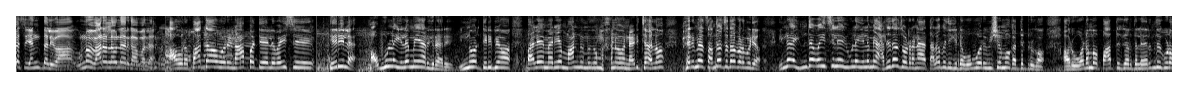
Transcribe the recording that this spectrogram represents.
ஆல்வேஸ் யங் தெளிவா இன்னும் வேற லெவல்ல இருக்காப்பல அவரை பார்த்தா ஒரு நாற்பத்தேழு வயசு தெரியல. அவ்வளோ இளமையாக இருக்கிறாரு. இன்னொரு திருப்பியும் பழைய மாதிரியே மாண்புமிகுமானவன் நடித்தாலும் பெருமையாக சந்தோஷத்தை பட முடியும். இன்னும் இந்த வயசுல இவ்வளோ இளமையாக அதுதான் சொல்கிறேனே தளபதி கிட்ட ஒவ்வொரு விஷயமும் கற்றுட்டு இருக்கோம் அவர் உடம்ப பார்த்துக்கிறதுல இருந்து கூட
